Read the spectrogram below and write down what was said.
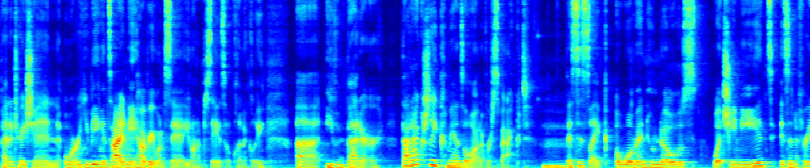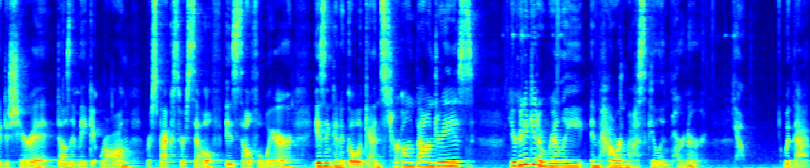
penetration or you being inside me, however you want to say it, you don't have to say it so clinically, uh, even better that actually commands a lot of respect. This is like a woman who knows what she needs, isn't afraid to share it, doesn't make it wrong, respects herself, is self aware, isn't going to go against her own boundaries. You're going to get a really empowered masculine partner Yeah. with that.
